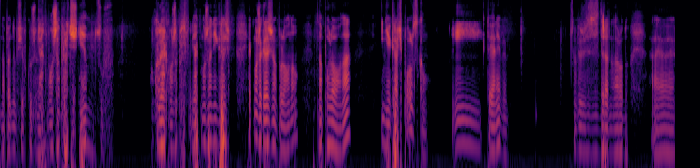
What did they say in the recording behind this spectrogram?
na pewno by się wkurzył, jak można brać Niemców. Ogóle jak można, jak można nie grać, jak można grać w Napoleona, w Napoleona i nie grać Polską. I to ja nie wiem. To jest zdrada narodu. Eee,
